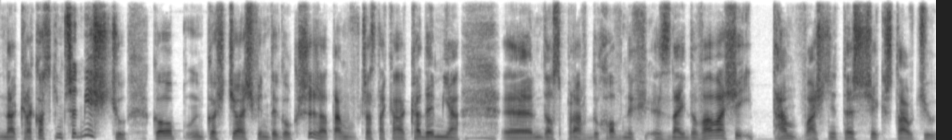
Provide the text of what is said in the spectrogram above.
na krakowskim przedmieściu, koło kościoła Świętego Krzyża. Tam wówczas taka akademia e, do spraw duchownych znajdowała się i tam właśnie też się kształcił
